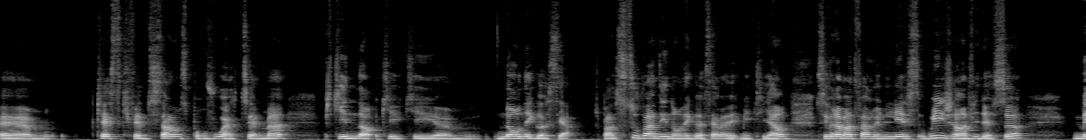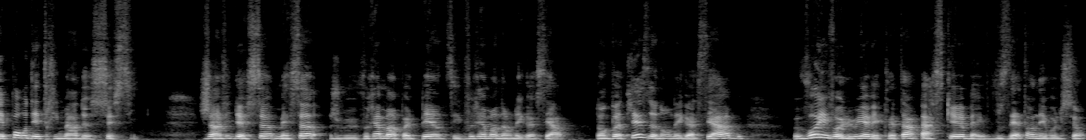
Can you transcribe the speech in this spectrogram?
euh, qu'est-ce qui fait du sens pour vous actuellement, puis qui est non, qui, qui est, euh, non négociable. Je parle souvent des non négociables avec mes clientes. C'est vraiment de faire une liste. Oui, j'ai envie de ça, mais pas au détriment de ceci. J'ai envie de ça, mais ça, je veux vraiment pas le perdre. C'est vraiment non négociable. Donc, votre liste de non négociables va évoluer avec le temps parce que ben, vous êtes en évolution.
